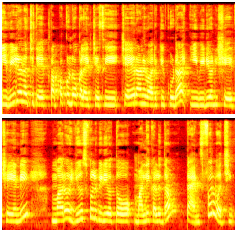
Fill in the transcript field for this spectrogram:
ఈ వీడియో నచ్చితే తప్పకుండా ఒక లైక్ చేసి చేయరాని వారికి కూడా ఈ వీడియోని షేర్ చేయండి. మరో యూస్ఫుల్ వీడియోతో మళ్ళీ కలుద్దాం. Thanks for watching.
